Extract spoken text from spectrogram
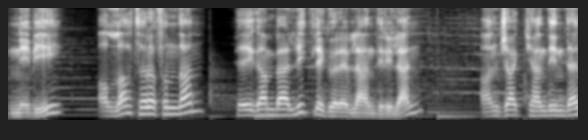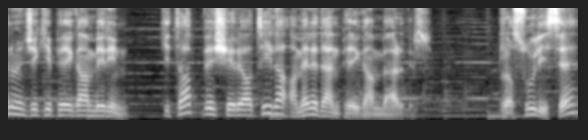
Nebi, Allah tarafından peygamberlikle görevlendirilen, ancak kendinden önceki peygamberin kitap ve şeriatıyla amel eden peygamberdir. Resul ise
